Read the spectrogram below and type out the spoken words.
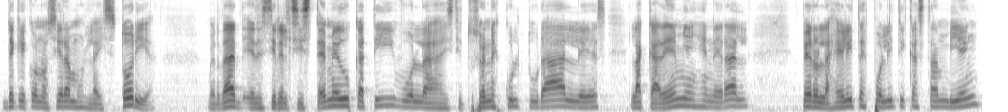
de que conociéramos la historia, ¿verdad? Es decir, el sistema educativo, las instituciones culturales, la academia en general, pero las élites políticas también,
